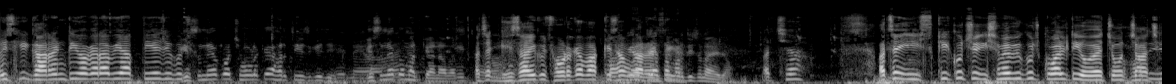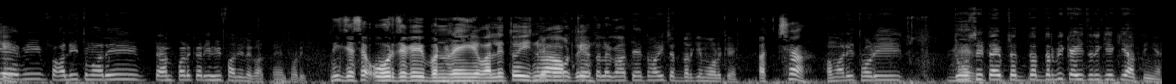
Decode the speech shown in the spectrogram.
तो इसकी गारंटी वगैरह भी आती है जी कुछ? घिसने को छोड़ के हर चीज़ की जी। घिसने को मत कहना बस। अच्छा घिसाई को छोड़ के बाकी सब गारंटी मर्ज़ी चलाए जाओ। अच्छा। अच्छा इसकी कुछ इसमें भी कुछ क्वालिटी हो है चोंच हाँ की? भी फाली तुम्हारी टेम्पर करी हुई फाली लगाते हैं थोड़ी। नहीं जैसे और जगह भी बन रहे हैं ये वाले तो और आपके तो लगाते हैं तुम्हारी चद्दर की मोड़ के। अच्छा। हमारी थोड़ी दूसरी टाइप चादर भी कई तरीके की आती हैं।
